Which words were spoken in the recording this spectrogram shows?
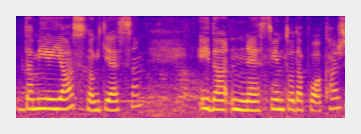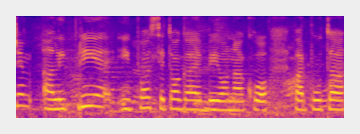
da mi je jasno gdje sam i da ne smijem to da pokažem, ali prije i poslije toga je bio onako par puta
